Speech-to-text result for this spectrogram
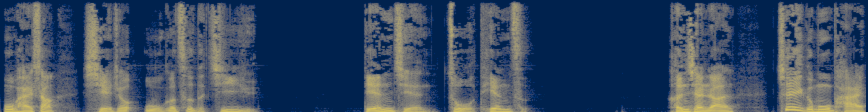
木牌上写着五个字的机语：“点检做天子。”很显然，这个木牌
